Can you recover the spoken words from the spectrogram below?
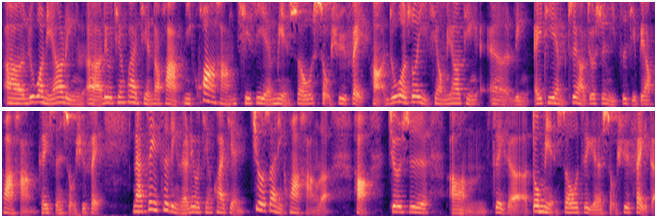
呃，如果你要领呃六千块钱的话，你跨行其实也免收手续费哈。如果说以前我们要停呃领 ATM，最好就是你自己不要跨行，可以省手续费。那这次领了六千块钱，就算你跨行了，好，就是嗯，这个都免收这个手续费的。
